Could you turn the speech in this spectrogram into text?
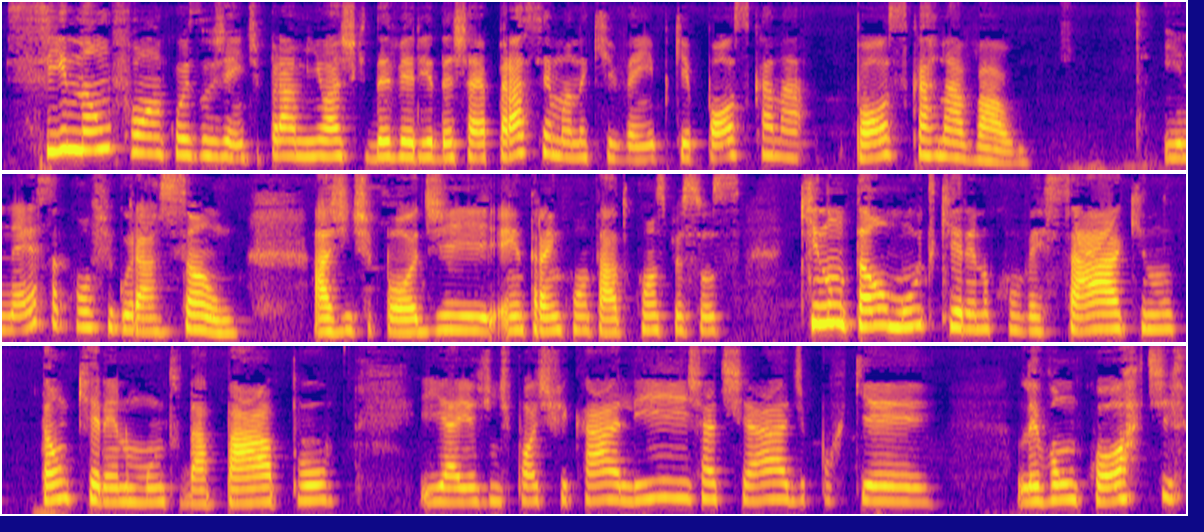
se não for uma coisa urgente, para mim eu acho que deveria deixar para a semana que vem, porque pós-carnaval e nessa configuração, a gente pode entrar em contato com as pessoas que não estão muito querendo conversar, que não estão querendo muito dar papo. E aí a gente pode ficar ali chateado porque levou um corte.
